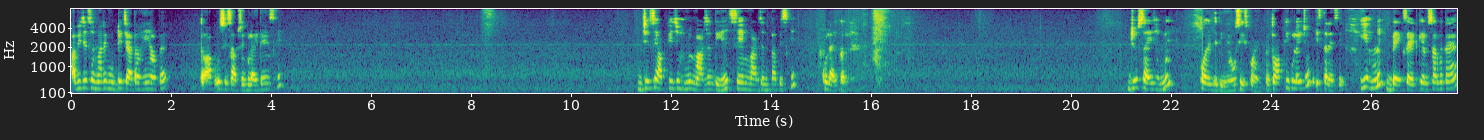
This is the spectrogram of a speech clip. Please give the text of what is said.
अभी जैसे हमारे मुड्डे ज़्यादा हैं यहाँ पे तो आप उस हिसाब से गुलाई दें इसकी। जैसे आपके जो हमने मार्जिन दिए हैं सेम मार्जिन पे आप इसकी गुलाई कर लें। जो साइज़ हमने पॉइंट दिए हैं, उसी पॉइंट पे। तो आपकी गुलाई जो इस तरह से। ये हमने बैक साइड के अनुसार बताया।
